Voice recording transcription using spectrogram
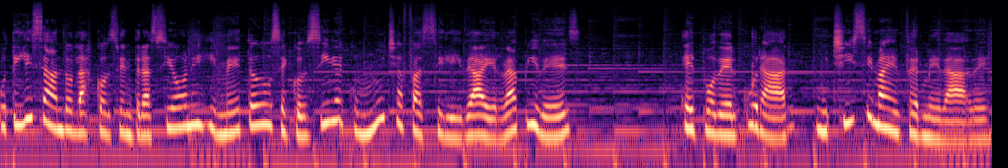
Utilizando las concentraciones y métodos se consigue con mucha facilidad y rapidez el poder curar muchísimas enfermedades,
